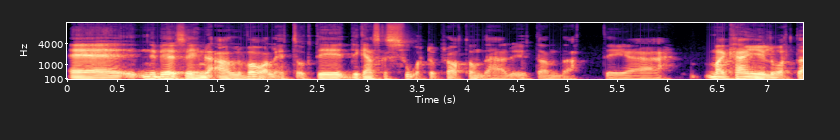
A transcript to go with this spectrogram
eh, nu blir det så himla allvarligt och det, det är ganska svårt att prata om det här utan att det man kan ju låta,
